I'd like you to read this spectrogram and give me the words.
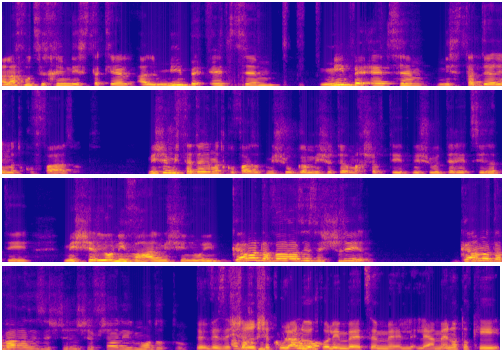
אנחנו צריכים להסתכל על מי בעצם, מי בעצם מסתדר עם התקופה הזאת. מי שמסתדר עם התקופה הזאת, מישהו גמיש יותר מחשבתית, מישהו יותר יצירתי, מי שלא נבהל משינויים. גם הדבר הזה זה שריר. גם הדבר הזה זה שריר שאפשר ללמוד אותו. וזה שריר שכולנו כבר... יכולים בעצם אה, לאמן אותו, כי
